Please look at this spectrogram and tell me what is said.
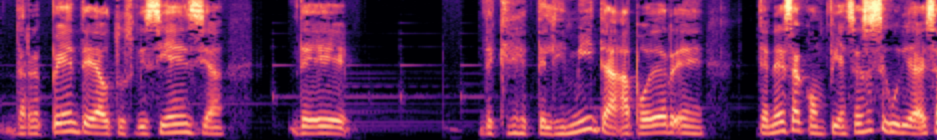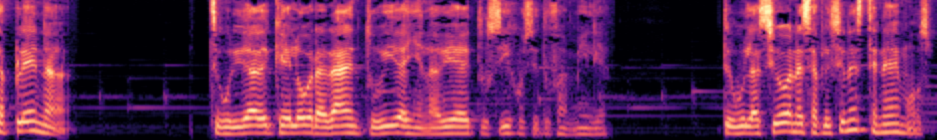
de repente de autosuficiencia, de que te limita a poder eh, tener esa confianza, esa seguridad, esa plena seguridad de que Él obrará en tu vida y en la vida de tus hijos y tu familia. Tribulaciones, aflicciones tenemos,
